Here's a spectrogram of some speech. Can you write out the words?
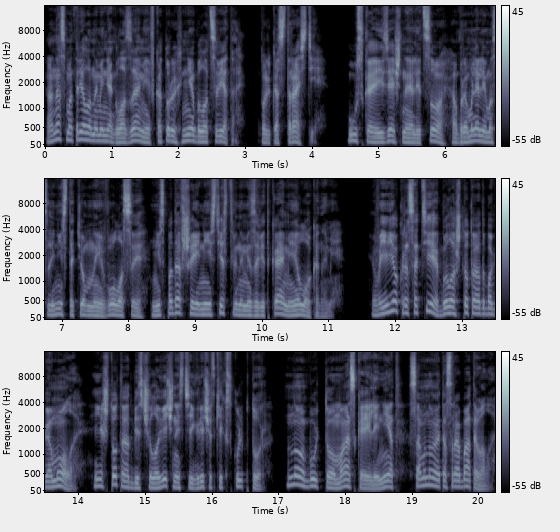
Она смотрела на меня глазами, в которых не было цвета, только страсти. Узкое изящное лицо обрамляли маслянисто-темные волосы, не спадавшие неестественными завитками и локонами. В ее красоте было что-то от богомола и что-то от бесчеловечности греческих скульптур – но будь то маска или нет, со мной это срабатывало.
